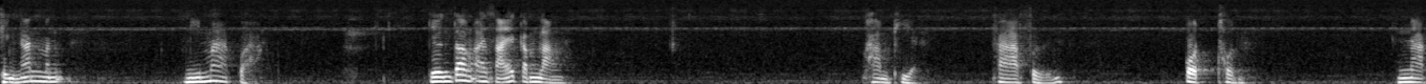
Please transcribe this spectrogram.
สิ่งนั้นมันมีมากกว่า จึงต้องอาศัยกำลัง ความเพียรฝ่าฝืน อดทน หนัก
